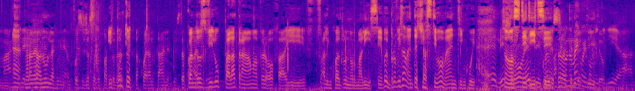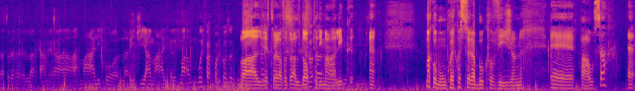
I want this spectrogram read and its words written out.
non, Eh, le- non aveva nulla che eh, fosse già stato fatto Il da, punto è- da 40 anni questa parte. quando sviluppa la trama, però fai fa l'inquadro normalissimo. Poi improvvisamente c'è sti momenti in cui Eh, sono sono sti tizi. secondo me anche quei divertito. momenti lì ha dato la, la camera a Malico, la regia a Malico, ha detto ma vuoi fare qualcosa tu? o al direttore della foto, al DOP di Oh, Malik. Eh. Ma comunque, questo era Book of Vision. E pausa e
